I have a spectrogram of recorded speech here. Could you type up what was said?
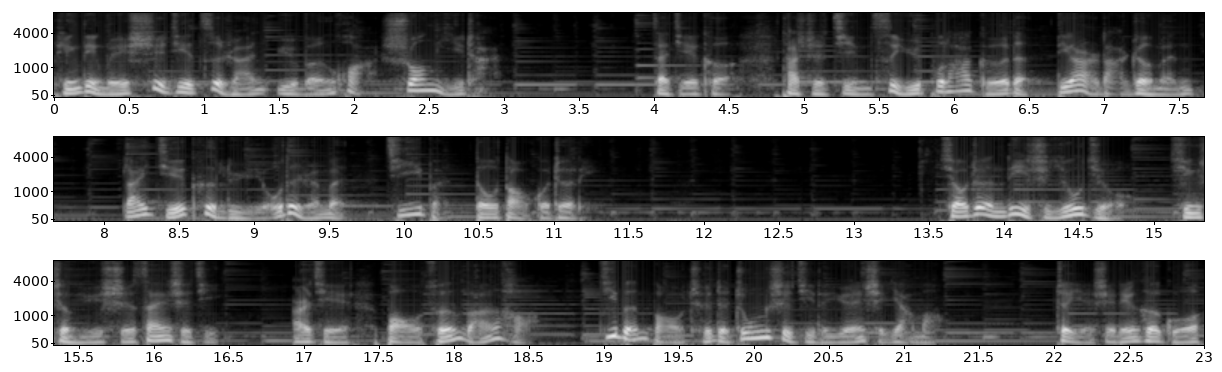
评定为世界自然与文化双遗产。在捷克，它是仅次于布拉格的第二大热门。来捷克旅游的人们基本都到过这里。小镇历史悠久，兴盛于十三世纪，而且保存完好，基本保持着中世纪的原始样貌。这也是联合国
